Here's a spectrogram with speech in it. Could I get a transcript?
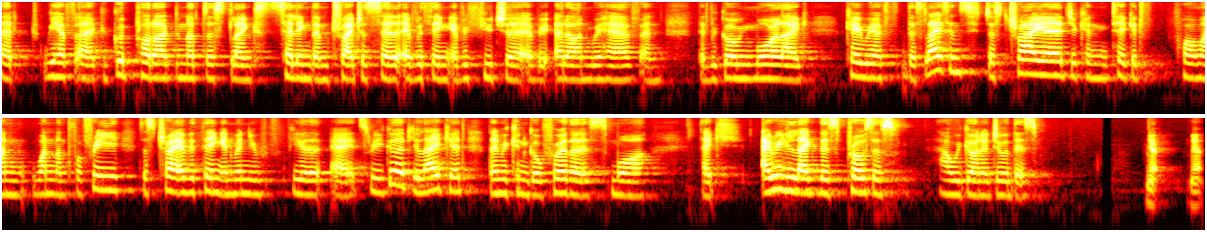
that we have like a good product and not just like selling them, try to sell everything, every feature, every add-on we have, and that we're going more like, okay, we have this license, just try it, you can take it for one, one month for free, just try everything. And when you feel uh, it's really good, you like it, then we can go further. It's more like, I really like this process, how we're going to do this. Yeah, yeah.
